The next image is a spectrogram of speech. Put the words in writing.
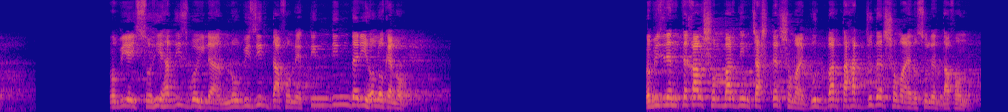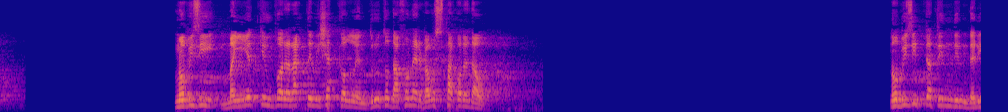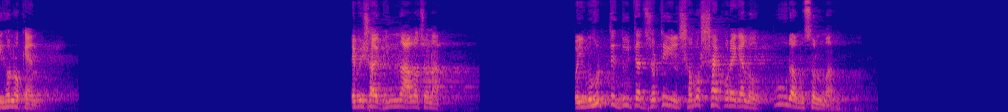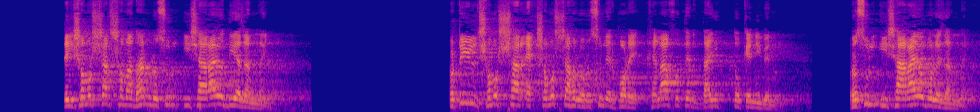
নবী এই সহি হাদিস বইলা নবীজির দাফনে তিন দিন দেরি হলো কেন? নবীজির ইন্তেকাল সোমবার দিন চাষতের সময়, বুধবার তাহাজুদের সময় রসুলের দাফন। নবীজি মাইয়েতকে উপরে রাখতে নিষেধ করলেন, দ্রুত দাফনের ব্যবস্থা করে দাও। নবীজিরটা তিন দিন দেরি হলো কেন? এ বিষয়ে ভিন্ন আলোচনা। ওই মুহূর্তে দুইটা জটিল সমস্যায় পড়ে গেল পুরা মুসলমান। এই সমস্যার সমাধান রসুল ইশারায়ও দিয়ে যান নাই। জটিল সমস্যার এক সমস্যা হলো রসুলের পরে খেলাফতের দায়িত্ব কে নিবেন? রসুল ইশারায়ও বলে যান নাই।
